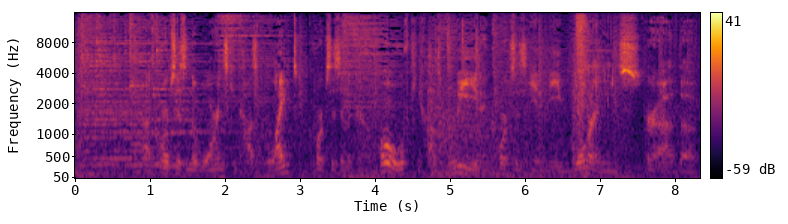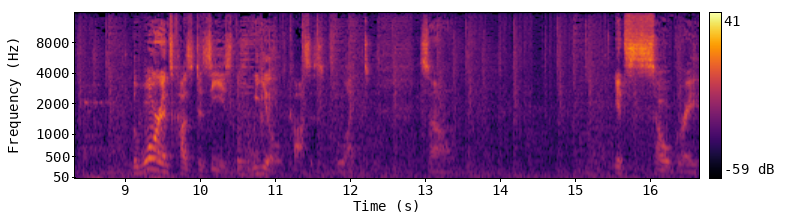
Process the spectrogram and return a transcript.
Uh, corpses in the warrens can cause blight. Corpses in the cove can cause bleed, and corpses in the warrens or uh, the the warrens cause disease. The weald causes blight. So it's so great.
